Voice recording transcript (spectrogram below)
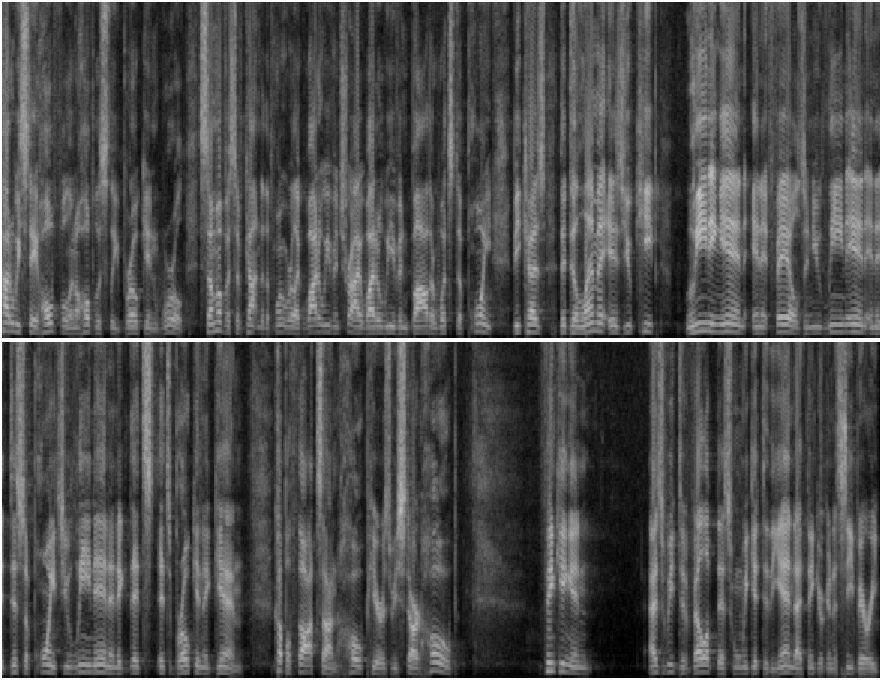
How do we stay hopeful in a hopelessly broken world? Some of us have gotten to the point where we're like, why do we even try? Why do we even bother? What's the point? Because the dilemma is you keep leaning in and it fails, and you lean in and it disappoints. You lean in and it, it's, it's broken again. A couple thoughts on hope here as we start. Hope, thinking in as we develop this, when we get to the end, I think you're going to see very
